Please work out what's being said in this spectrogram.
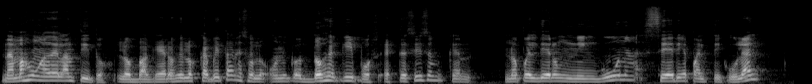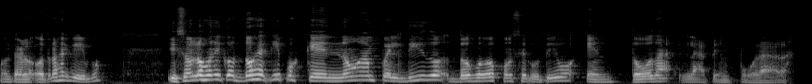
Nada más un adelantito, los vaqueros y los capitanes son los únicos dos equipos este season que no perdieron ninguna serie particular contra los otros equipos. Y son los únicos dos equipos que no han perdido dos juegos consecutivos en toda la temporada.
